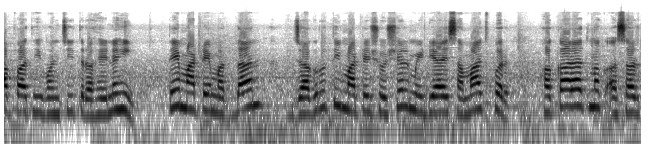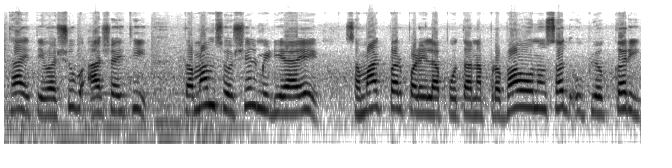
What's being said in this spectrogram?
આપવાથી વંચિત રહે નહીં. તે માટે મતદાન જાગૃતિ માટે સોશિયલ મીડિયાએ સમાજ પર હકારાત્મક અસર થાય તેવા શુભ આશયથી તમામ સોશિયલ મીડિયાએ સમાજ પર પડેલા પોતાના પ્રભાવોનો સદઉપયોગ કરી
